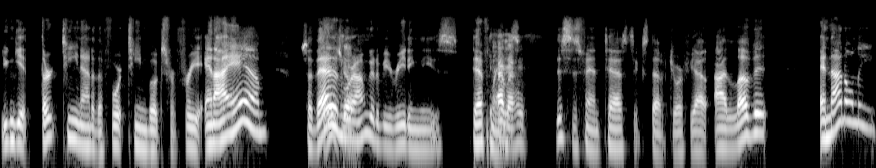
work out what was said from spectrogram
you can get 13 out of the 14 books for free. And I am. So that is is where. I'm going to be reading these. Definitely. Yeah, This- this is fantastic stuff, Jorphy. I, I love it. And not only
